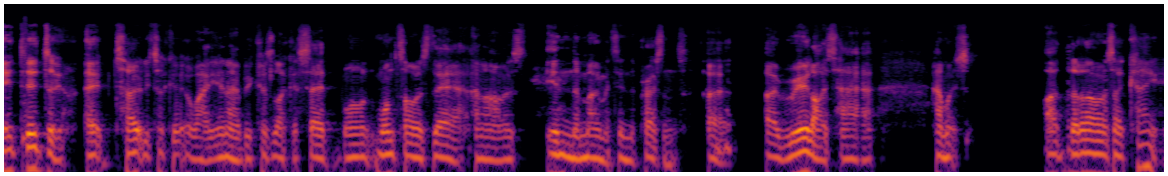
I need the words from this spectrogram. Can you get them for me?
It did do. It totally took it away, you know, because like I said, once I was there and I was in the moment, in the present, uh. I realized how how much I, that I was okay.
